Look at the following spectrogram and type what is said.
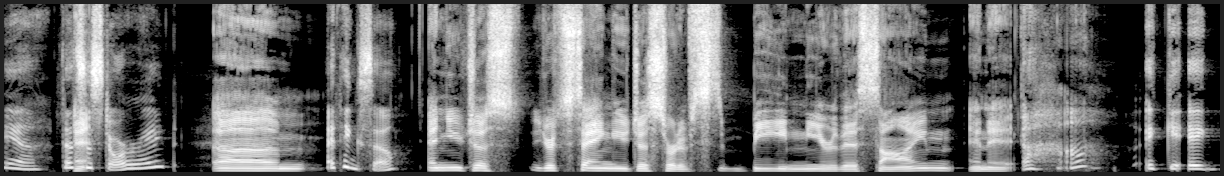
yeah, that's a store, right? um I think so. and you just you're saying you just sort of be near this sign and it It, ge- it,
